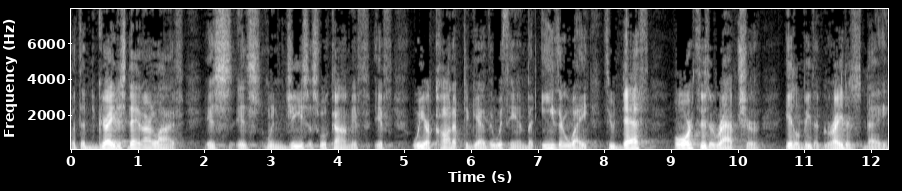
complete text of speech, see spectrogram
But the greatest day in our life is, is when Jesus will come if, if we are caught up together with him. But either way, through death or through the rapture, it'll be the greatest day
